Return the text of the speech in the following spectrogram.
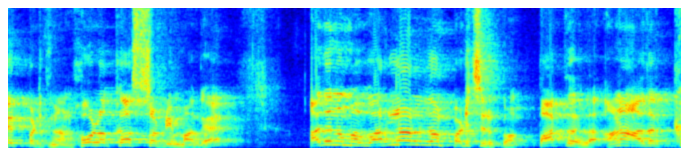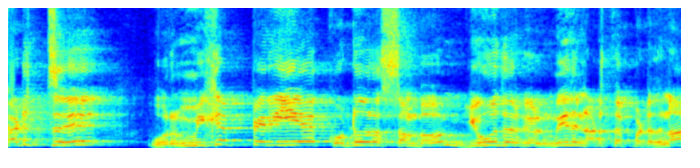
ஏற்படுத்தினான். ஹோலோகாஸ்ட் அப்படிம்பாங்க. அது நம்ம வரலாறு தான் படிச்சிருக்கோம் பார்த்ததில்ல. ஆனால் அதற்கடுத்து ஒரு மிகப்பெரிய கொடூர சம்பவம் யூதர்கள் மீது நடத்தப்பட்டதுன்னா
